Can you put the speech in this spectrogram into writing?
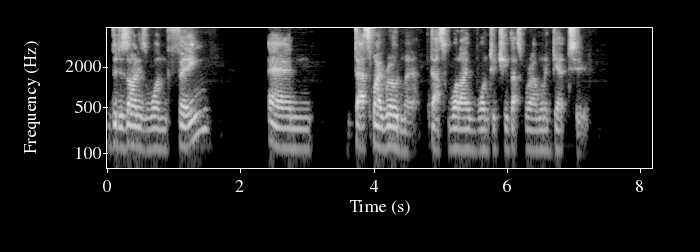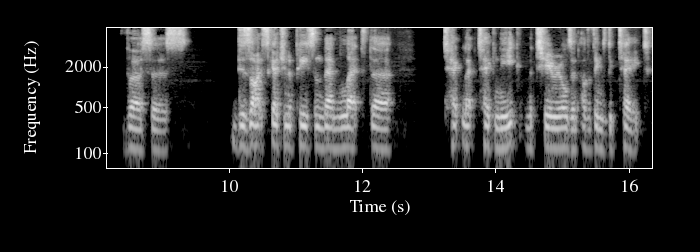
the design is one thing and that's my roadmap. That's what I want to achieve. That's where I want to get to. Versus design sketching a piece and then let the tech, let technique, materials, and other things dictate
